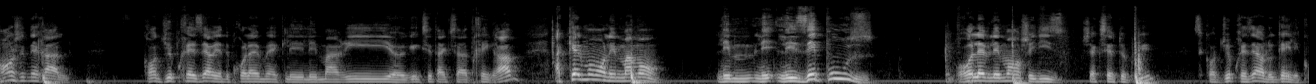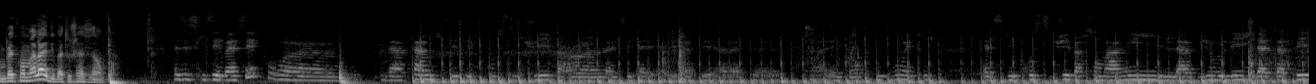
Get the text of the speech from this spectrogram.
en général, quand Dieu préserve, il y a des problèmes avec les, les maris, euh, etc., etc., très graves. À quel moment les mamans, les, les, les épouses relèvent les manches et disent J'accepte plus C'est quand Dieu préserve, le gars, il est complètement malade, il va toucher à ses enfants. C'est ce qui s'est passé pour euh, la femme qui s'est fait prostituer par. euh, elle, s'est- elle, elle est elle, était en prison et tout. Elle s'est fait prostituer par son mari, il l'a violée, il l'a tapée.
